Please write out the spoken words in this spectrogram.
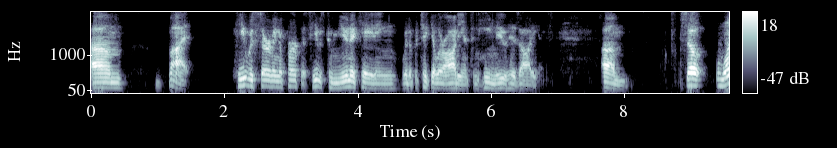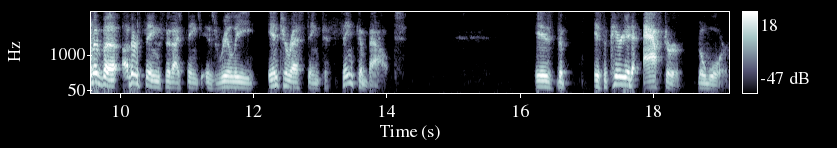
Um, but he was serving a purpose. He was communicating with a particular audience, and he knew his audience. Um, so one of the other things that I think is really interesting to think about is the is the period after the war.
